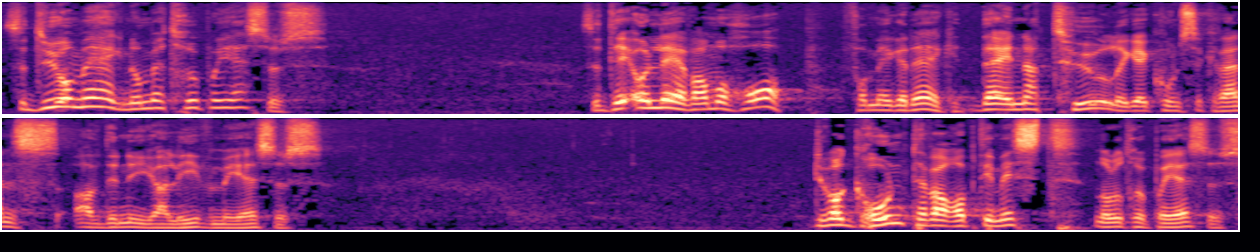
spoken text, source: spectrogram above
Så du og meg, når vi tror på Jesus så Det å leve med håp for meg og deg det er en naturlig konsekvens av det nye livet med Jesus. Du har grunn til å være optimist når du tror på Jesus.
